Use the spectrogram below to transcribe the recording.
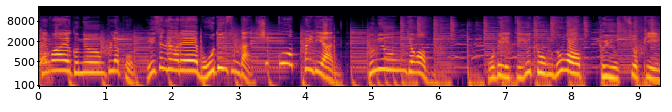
생활금융 플랫폼. 일상생활의 모든 순간 쉽고 편리한 금융 경험. 모빌리티, 유통, 농업, 교육, 쇼핑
